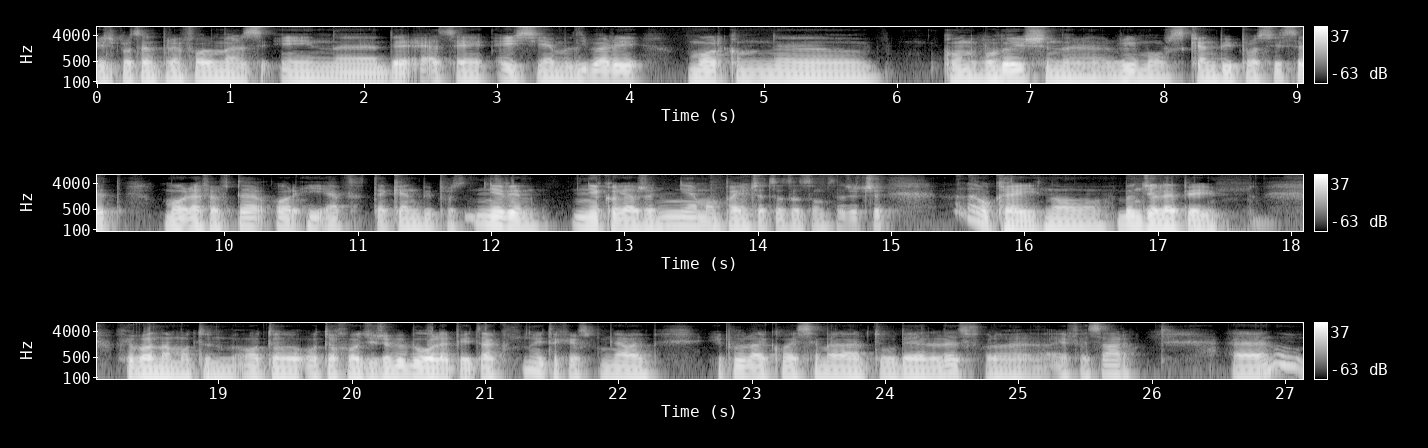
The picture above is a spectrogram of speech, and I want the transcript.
5% performance in the ACM library, more con, convolution remorse can be processed, more FFT or EFT can be. Nie wiem, nie kojarzę, nie mam pojęcia co to są za rzeczy, ale okej, no będzie lepiej. Chyba nam o, tym, o, to, o to chodzi, żeby było lepiej, tak? No i tak jak wspomniałem, it will likewise similar to DLLS for FSR. E, No,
